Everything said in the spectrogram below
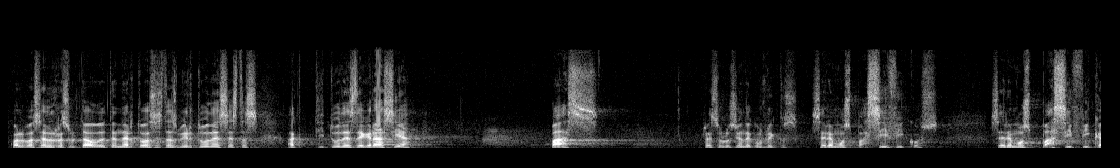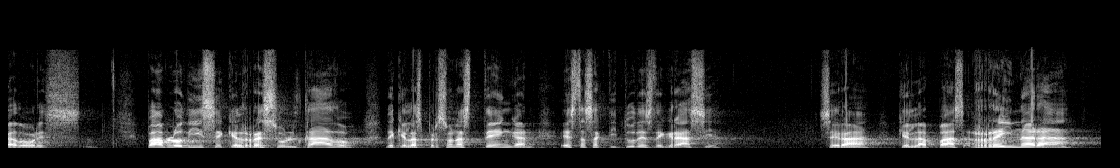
¿Cuál va a ser el resultado de tener todas estas virtudes, estas actitudes de gracia? Paz. Resolución de conflictos. Seremos pacíficos, seremos pacificadores. Pablo dice que el resultado de que las personas tengan estas actitudes de gracia será que la paz reinará.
